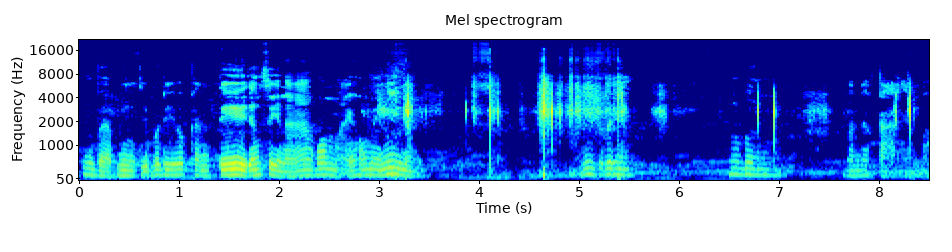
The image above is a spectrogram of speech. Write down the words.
คือแบบนี้สิบดียวกันตีจังสี่นะความหมายของแม่นี่น่ะนี่ก็เลยมาเบิ่งบรรยากาศเห็นบ่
